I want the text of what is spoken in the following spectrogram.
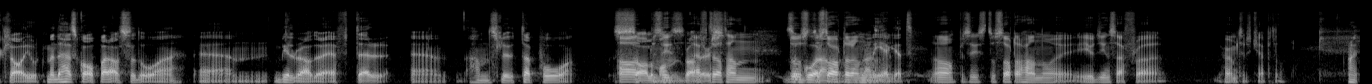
klargjort, men det här skapar alltså då eh, Bill Browder efter eh, han slutar på Ja, Salomon precis. Brothers. Efter att han, så då, går då startar han, han, han eget. Ja, precis. Då startar han och Eugene Safra Hermitage Capital. Right.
